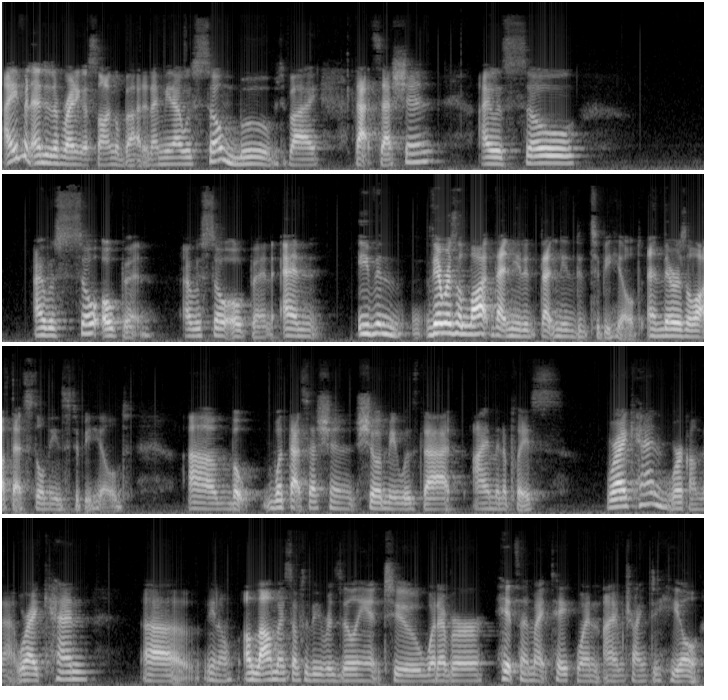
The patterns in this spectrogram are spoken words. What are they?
I even ended up writing a song about it. I mean, I was so moved by that session. I was so I was so open. I was so open and even there was a lot that needed that needed to be healed and there was a lot that still needs to be healed. Um, but what that session showed me was that I'm in a place where I can work on that, where I can uh, you know, allow myself to be resilient to whatever hits I might take when I'm trying to heal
